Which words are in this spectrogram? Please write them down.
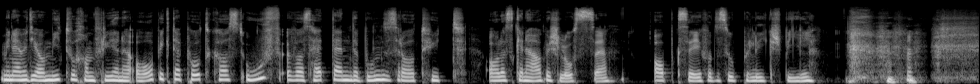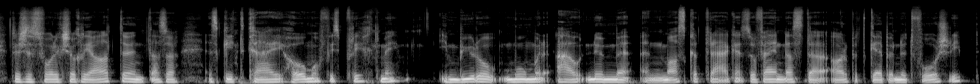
Wir nehmen ja am Mittwoch am frühen Abend den Podcast auf. Was hat denn der Bundesrat heute alles genau beschlossen, abgesehen von der Super League Spiel? du hast es vorhin schon ein bisschen angetönt. Also es gibt keine Homeoffice-Pflicht mehr. Im Büro muss man auch nicht mehr eine Maske tragen, sofern das der Arbeitgeber nicht vorschreibt.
